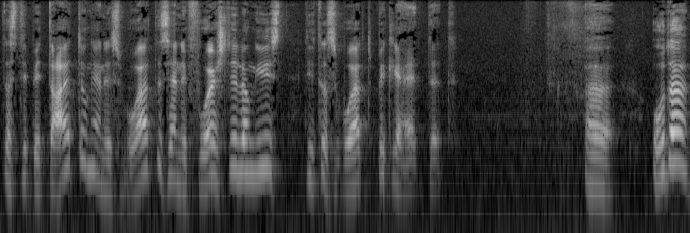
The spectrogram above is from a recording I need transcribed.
dass die Bedeutung eines Wortes eine Vorstellung ist, die das Wort begleitet. Äh, oder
